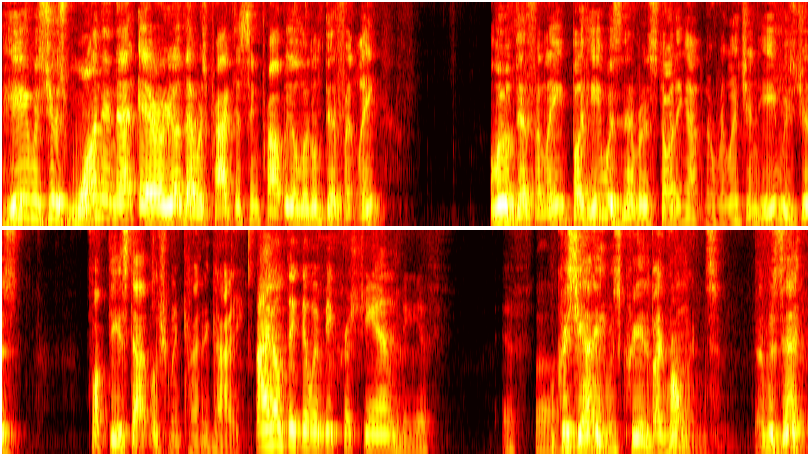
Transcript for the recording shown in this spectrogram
He was just one in that area that was practicing probably a little differently, a little differently, but he was never starting out in a religion. He was just fuck the establishment kind of guy. I don't think there would be Christianity if if uh, Christianity was created by Romans. That was it.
